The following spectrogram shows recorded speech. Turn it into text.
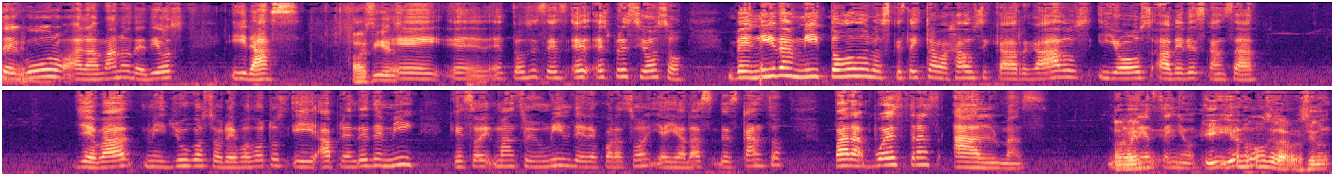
Seguro a la mano de Dios irás. Así es. Eh, eh, entonces es, es, precioso. Venid a mí todos los que estéis trabajados y cargados y os haré descansar. Llevad mi yugo sobre vosotros y aprended de mí, que soy manso y humilde de corazón, y hallarás descanso para vuestras almas. Gloria al Señor. Y ya nos vamos a la oración,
